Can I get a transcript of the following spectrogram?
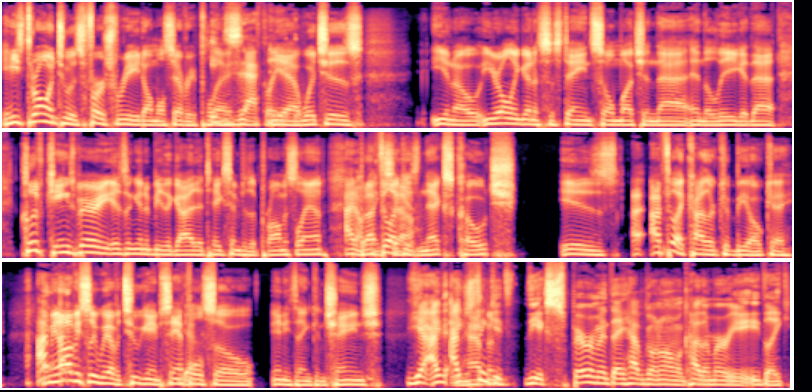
he's throwing to his first read almost every play. Exactly. Yeah, which is you know, you're only going to sustain so much in that in the league of that. Cliff Kingsbury isn't going to be the guy that takes him to the promised land. I don't But I feel like his next coach is I, I feel like Kyler could be okay. I, I- mean, I- obviously we have a two game sample, Yeah. so anything can change. yeah. I, I just think it's the experiment they have going on with Kyler Murray. Like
